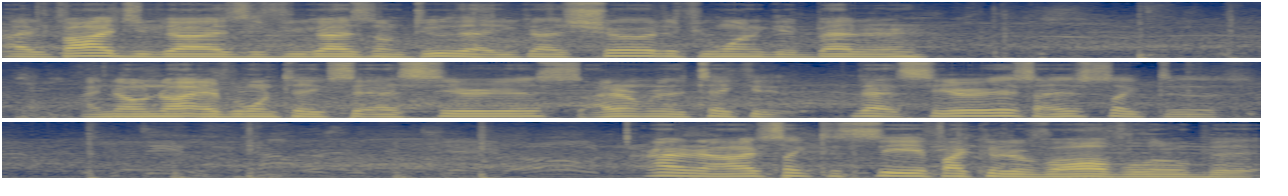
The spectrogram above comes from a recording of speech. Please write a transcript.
I advise you guys, if you guys don't do that, you guys should if you want to get better. I know not everyone takes it as serious. I don't really take it that serious. I just like to... I don't know. I just like to see if I could evolve a little bit.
